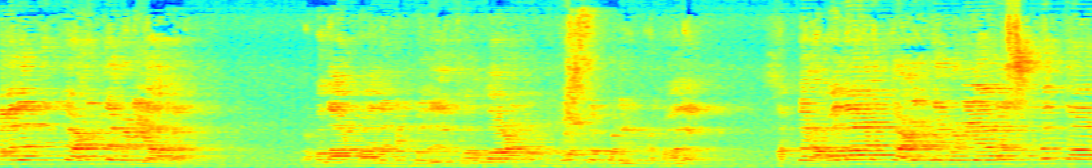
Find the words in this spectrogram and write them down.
மாதத்துக்கு அடுத்தபடியாக. ரமதான் மாதம் என்பது பரவான கொண்டு நோக்கப்படுகின்ற மாதம். அந்த ரமதானுக்கு அடுத்தபடியாக சுண்ணத்தான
